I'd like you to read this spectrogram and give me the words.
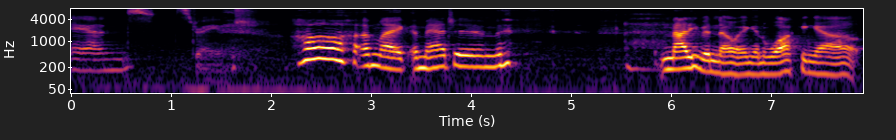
and strange. Oh, I'm like, imagine not even knowing and walking out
